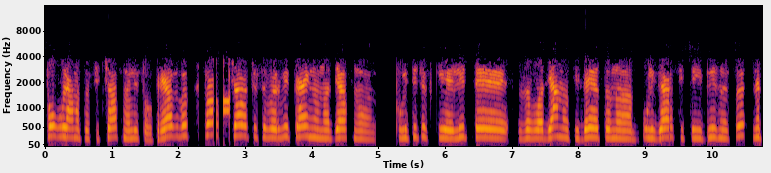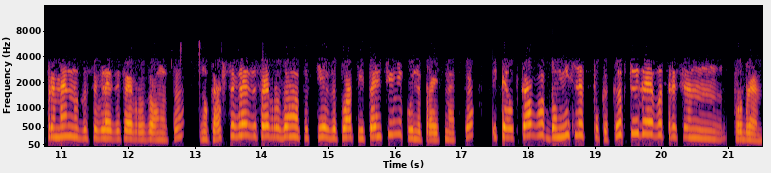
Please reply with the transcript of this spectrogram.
по-голямата си част нали, се отрязват. Това означава, че се върви крайно надясно политическия елит е завладян от идеята на олигарсите и бизнеса непременно да се влезе в еврозоната. Но как се влезе в еврозоната с тия заплати и пенсии, никой не прави сметка. И те отказват да мислят по какъвто и да е вътрешен проблем.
